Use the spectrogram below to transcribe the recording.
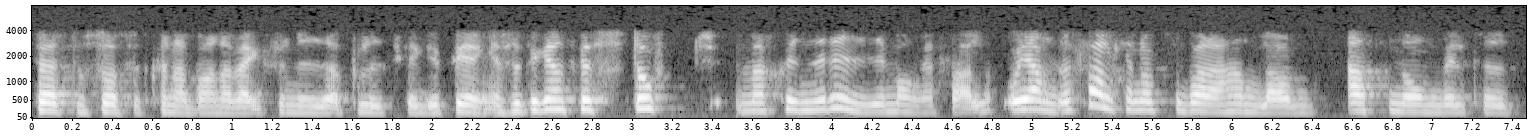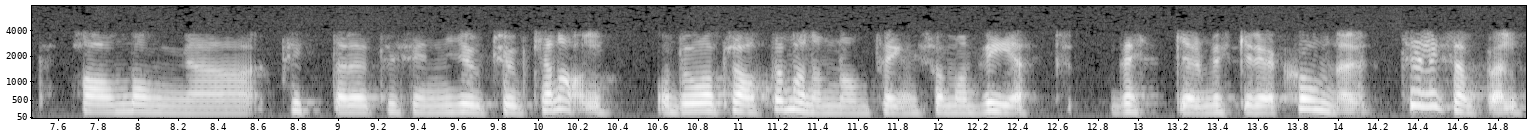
för att på så sätt kunna bana väg för nya politiska grupperingar. Så det är ganska stort maskineri i många fall. Och i andra fall kan det också bara handla om att någon vill typ ha många tittare till sin Youtube-kanal. Och då pratar man om någonting som man vet väcker mycket reaktioner. Till exempel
